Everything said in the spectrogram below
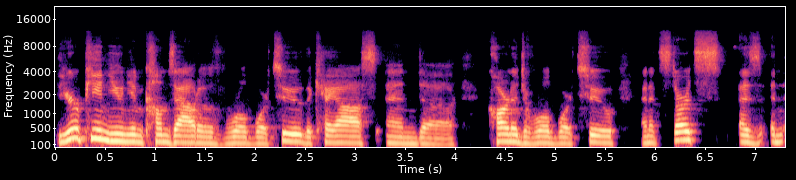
the European Union comes out of World War II, the chaos and uh, carnage of World War II, and it starts as an,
